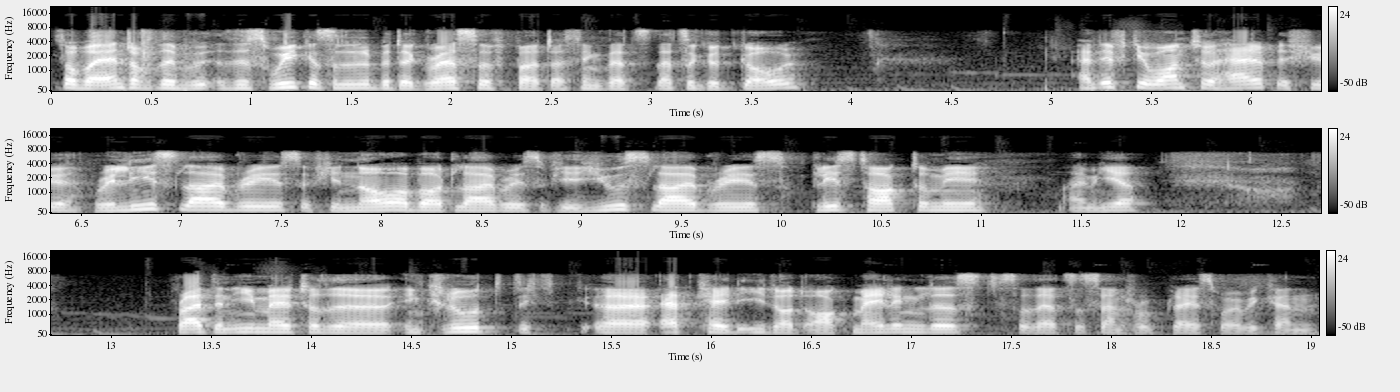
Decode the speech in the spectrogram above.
So by end of the, this week is a little bit aggressive, but I think that's that's a good goal. And if you want to help, if you release libraries, if you know about libraries, if you use libraries, please talk to me. I'm here. Write an email to the inqlude uh, at kde.org mailing list. So that's a central place where we can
